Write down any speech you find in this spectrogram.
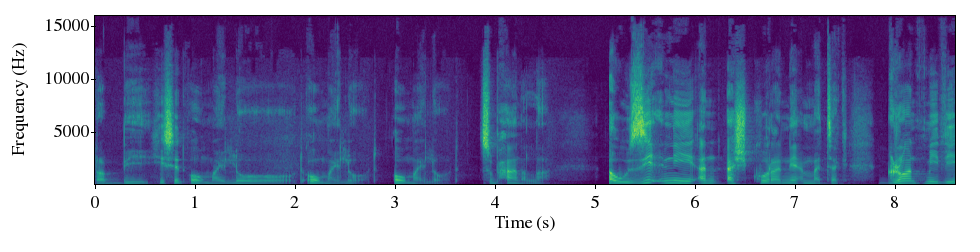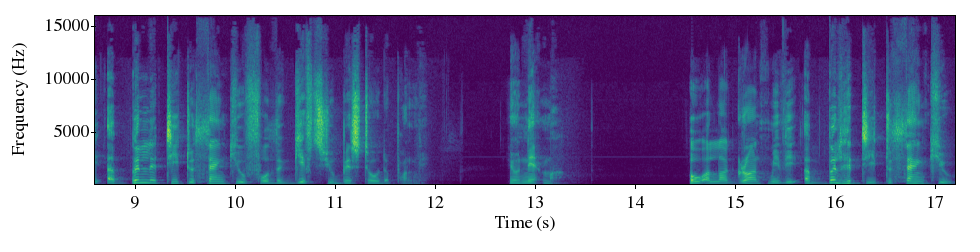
ربي He said, Oh my Lord, oh my Lord, oh my Lord. Subhanallah. أوزعني أن أشكر نعمتك. Grant me the ability to thank you for the gifts you bestowed upon me. Your ni'mah. Oh Allah, grant me the ability to thank you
